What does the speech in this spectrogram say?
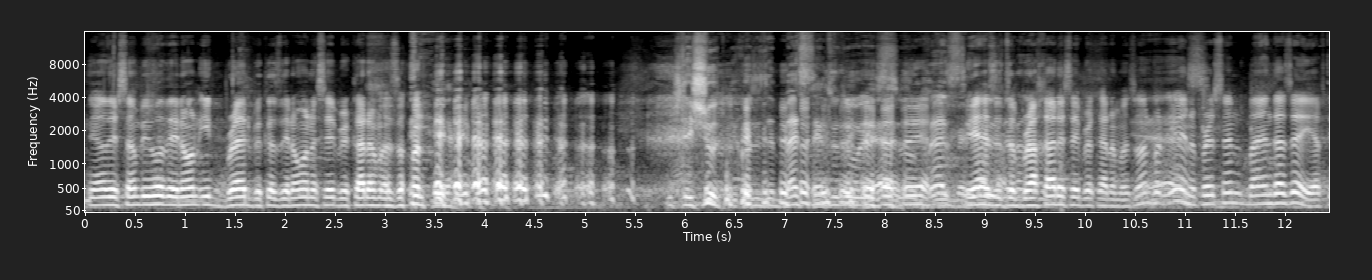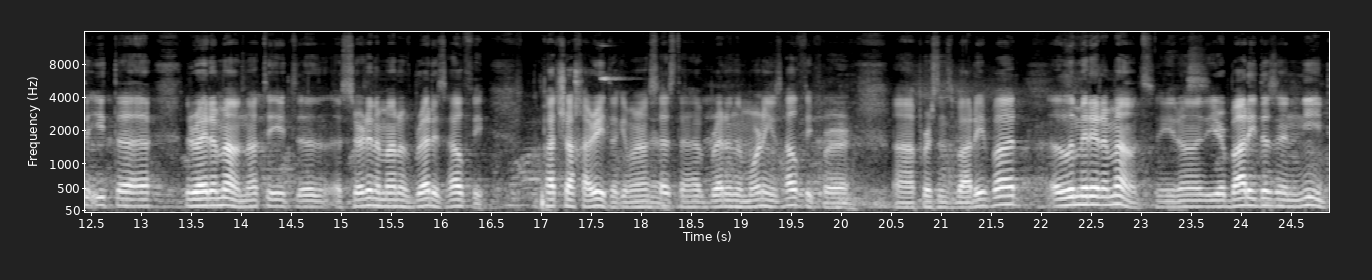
You know, there's some people they don't eat bread because they don't want to say Birkat Hamazon. Which they should, because it's the best thing to do. It's the best yes, to it's a do. bracha to say Birkat Hamazon, but even a person, blind does it. You have to eat uh, the right amount. Not to eat uh, a certain amount of bread is healthy pat shacharit. The Gemara says to have bread in the morning is healthy for uh, a person's body, but a limited amount. You know, your body doesn't need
